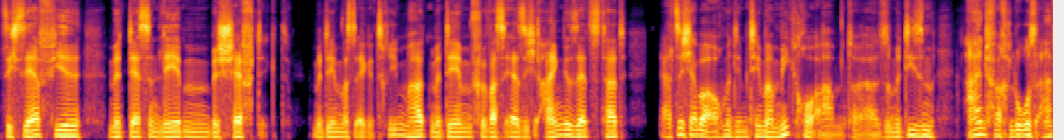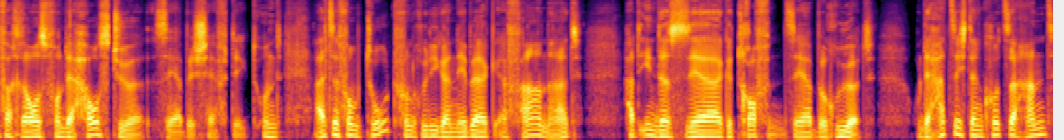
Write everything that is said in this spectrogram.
sich sehr viel mit dessen Leben beschäftigt. Mit dem, was er getrieben hat, mit dem, für was er sich eingesetzt hat. Er hat sich aber auch mit dem Thema Mikroabenteuer, also mit diesem einfach los, einfach raus von der Haustür sehr beschäftigt. Und als er vom Tod von Rüdiger Neberg erfahren hat, hat ihn das sehr getroffen, sehr berührt. Und er hat sich dann kurzerhand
